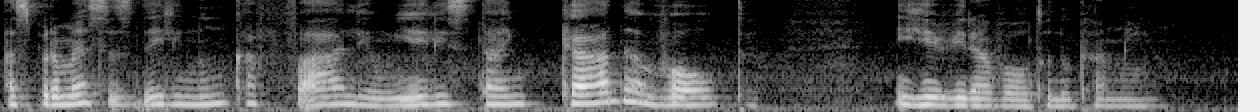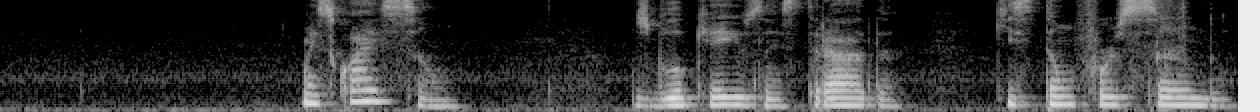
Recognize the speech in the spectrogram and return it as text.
As promessas dele nunca falham e ele está em cada volta e reviravolta do caminho. Mas quais são os bloqueios na estrada que estão forçando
